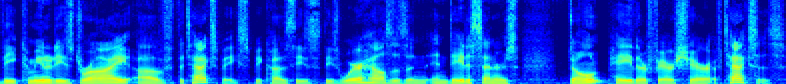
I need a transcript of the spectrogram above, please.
the communities dry of the tax base because these, these warehouses and, and data centers don't pay their fair share of taxes.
